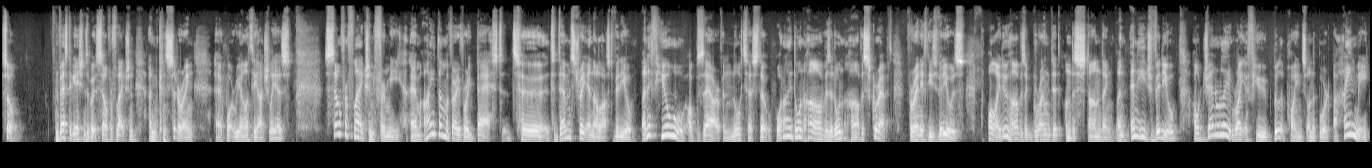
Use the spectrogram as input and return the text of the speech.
So. Investigations about self-reflection and considering uh, what reality actually is. Self-reflection for me, um, I done my very very best to to demonstrate in that last video. And if you observe and notice that what I don't have is I don't have a script for any of these videos. All I do have is a grounded understanding, and in each video, I'll generally write a few bullet points on the board behind me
